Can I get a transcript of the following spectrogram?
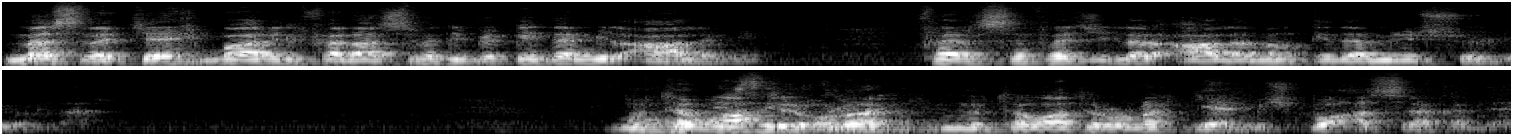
Mesela ki ihbaril felasifeti bi kidemil alemi. Felsefeciler alemin kidemini söylüyorlar. Mütevatir olarak yani. mütevatir olarak gelmiş bu asra kadar.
